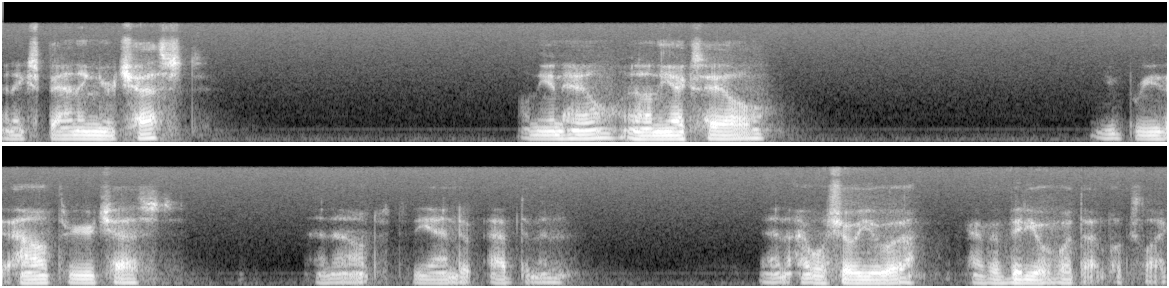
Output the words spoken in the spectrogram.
and expanding your chest on the inhale and on the exhale. You breathe out through your chest and out to the end of abdomen. And I will show you a kind of a video of what that looks like.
